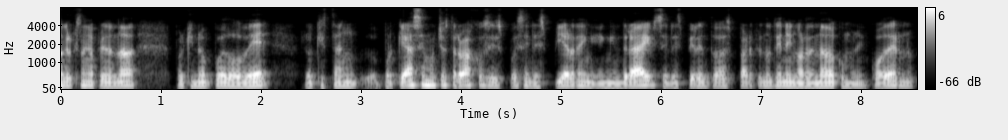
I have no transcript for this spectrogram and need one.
creo que están aprendiendo nada porque no puedo ver lo que están, porque hacen muchos trabajos y después se les pierden en el drive, se les pierden en todas partes, no tienen ordenado como en el cuaderno.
